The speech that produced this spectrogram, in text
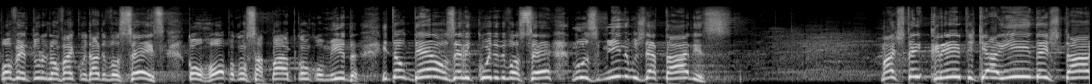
Porventura não vai cuidar de vocês com roupa, com sapato, com comida. Então Deus, Ele cuida de você nos mínimos detalhes. Mas tem crente que ainda está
